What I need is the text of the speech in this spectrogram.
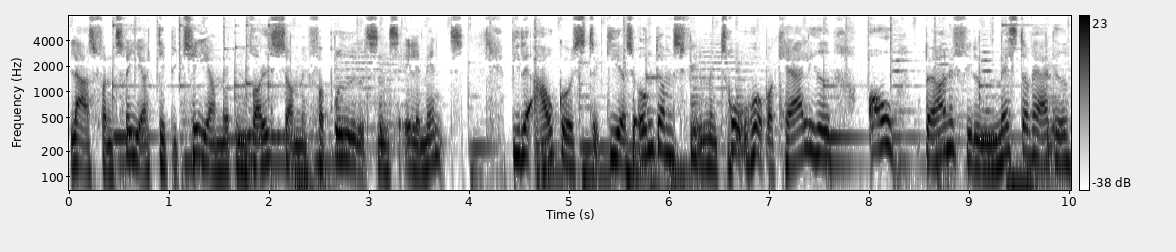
Lars von Trier debuterer med den voldsomme forbrydelsens element. Bille August giver os ungdomsfilmen Tro, Håb og Kærlighed og børnefilmen Mesterværket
